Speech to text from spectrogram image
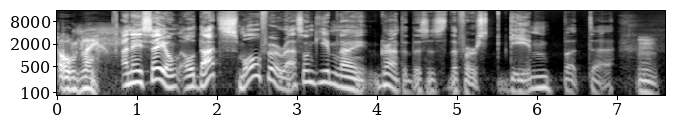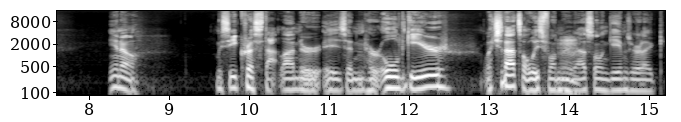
Only. and they say on, oh that's small for a wrestling game. Now, granted, this is the first game, but uh, Hmm. you know, we see Kris Statlander is in her old gear, which that's always fun in Mm. wrestling games. We're like,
